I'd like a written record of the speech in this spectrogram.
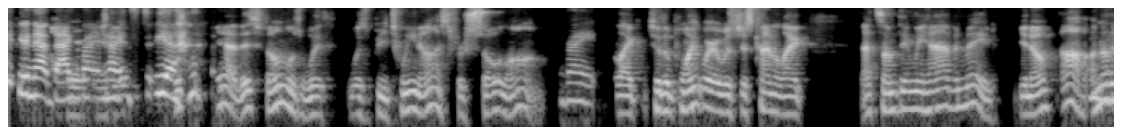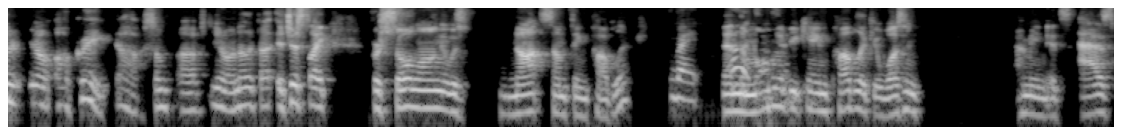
You're not backed by a giant. St- yeah. yeah, this film was with was between us for so long, right. like to the point where it was just kind of like that's something we have and made. You know, oh Mhm. another, you know, oh great, oh some, uh, you know, another. It's just like for so long it was not something public. Right. then Oh, the moment awesome. it became public it wasn't i mean it's as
